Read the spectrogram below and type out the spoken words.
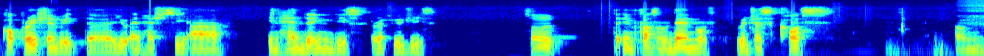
cooperation with the UNHCR in handling these refugees. So the influx of them will, will just cause um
